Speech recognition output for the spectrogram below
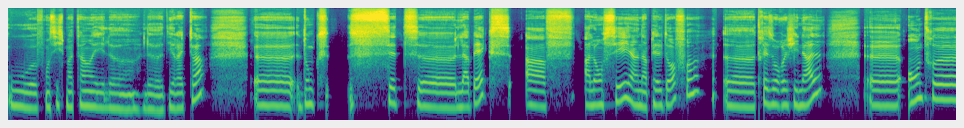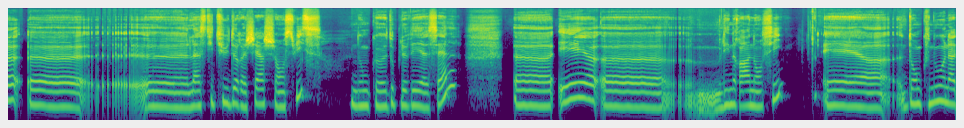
où Francis Matin est le, le directeur. donc cette euh, l'ABEX a, lancé un appel d'offres euh, très original euh, entre l'Institut de recherche en Suisse, donc WSL, et l'INRA Nancy. Et donc nous, on a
